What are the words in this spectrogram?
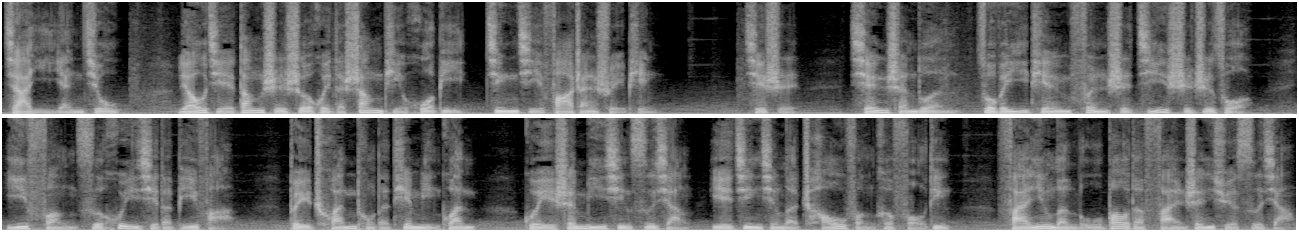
加以研究。了解当时社会的商品货币经济发展水平。其实，《前神论》作为一篇愤世嫉俗之作，以讽刺诙谐的笔法，对传统的天命观、鬼神迷信思想也进行了嘲讽和否定，反映了鲁褒的反神学思想。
